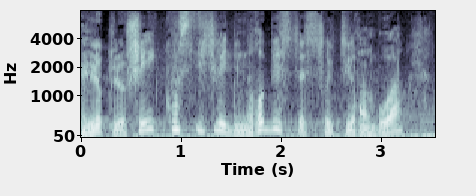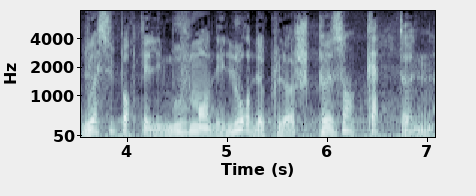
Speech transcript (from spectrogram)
Le clocher, constitué d'une robuste structure en bois, doit supporter les mouvements des lourdes cloches pesant 4 tonnes,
